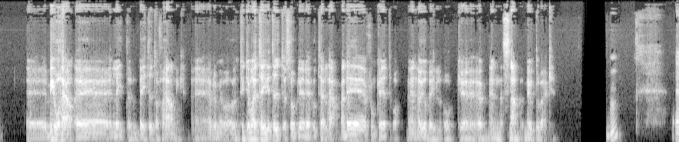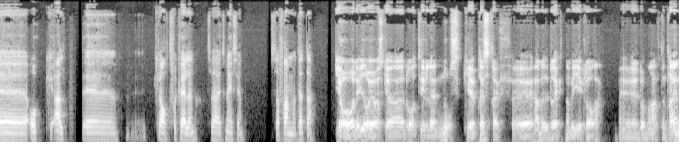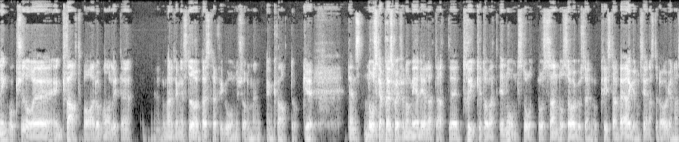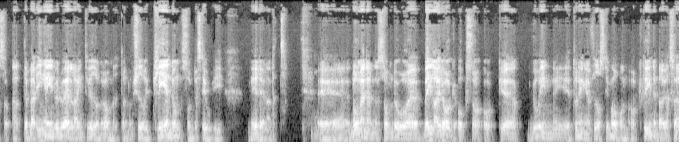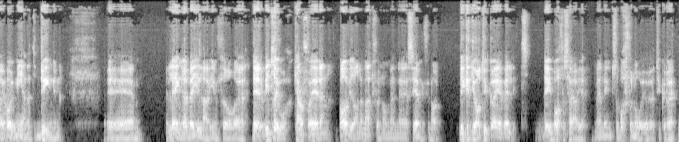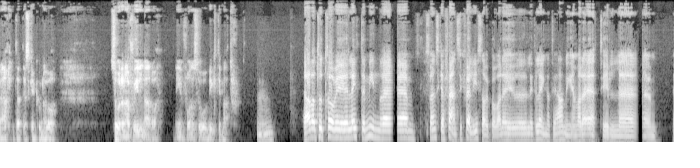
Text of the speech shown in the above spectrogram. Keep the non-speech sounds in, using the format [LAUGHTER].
Eh, bor här eh, en liten bit utanför Härning. Eh, även om jag tyckte det var rätt tidigt ute så blev det hotell här. Men det funkar jättebra med en hyrbil och eh, en snabb motorväg. Mm. Eh, och allt eh, klart för kvällen, Sverige-Tunisien. Ser fram emot detta. Ja, det gör jag. Jag ska dra till en norsk pressträff eh, här nu direkt när vi är klara. Eh, de har haft en träning och kör eh, en kvart bara. De har lite eh, de hade en större pressträff igår, nu kör de en, en kvart och den norska presschefen har meddelat att eh, trycket har varit enormt stort på Sander Sagosen och Christian Berge de senaste dagarna. Så att det blir inga individuella intervjuer med dem utan de kör i plenum som det stod i meddelandet. Mm. Eh, norrmännen som då eh, vilar idag också och eh, går in i turneringen först imorgon och det innebär att Sverige har ju mer än ett dygn eh, längre vila inför eh, det vi tror kanske är den avgörande matchen om en eh, semifinal. Vilket jag tycker är väldigt, det är ju bra för Sverige men det är inte så bra för Norge och jag tycker det är rätt märkligt att det ska kunna vara sådana skillnader inför en så viktig match. Mm. Ja, vad tror vi lite mindre eh, svenska fans ikväll gissar vi på. Va? Det är ju lite längre till Herning än vad det är till, eh,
